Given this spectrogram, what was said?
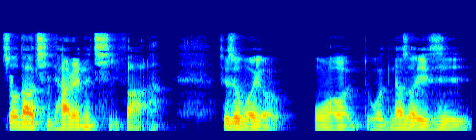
受到其他人的启发，就是我有我我那时候也是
